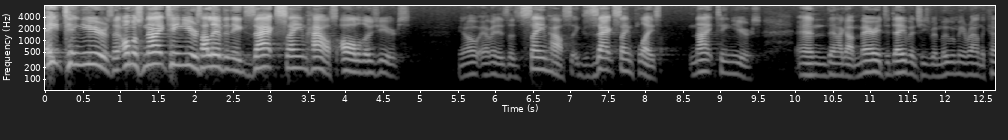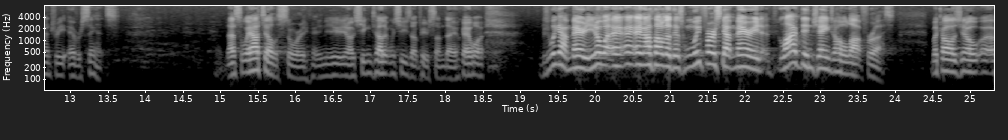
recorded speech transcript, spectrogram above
18 years, almost 19 years, I lived in the exact same house all of those years. You know, I mean, it's the same house, exact same place, 19 years. And then I got married to David, and she's been moving me around the country ever since. That's the way I tell the story. And, you, you know, she can tell it when she's up here someday, okay? Well, we got married. You know what? And I thought about this. When we first got married, life didn't change a whole lot for us because you know uh,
